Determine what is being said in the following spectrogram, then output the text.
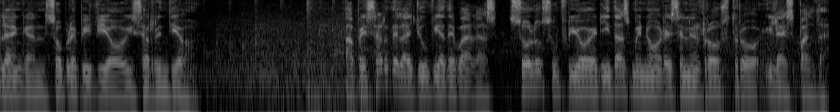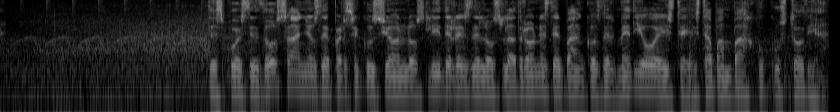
Langan sobrevivió y se rindió. A pesar de la lluvia de balas, solo sufrió heridas menores en el rostro y la espalda. Después de dos años de persecución, los líderes de los ladrones de bancos del Medio Oeste estaban bajo custodia.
